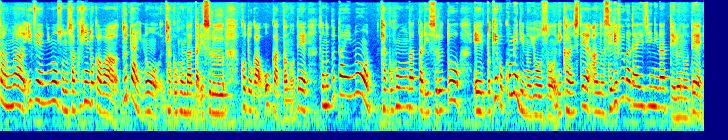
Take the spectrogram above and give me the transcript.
さんは以前にもその作品とかは舞台の脚本だったりすることが多かったのでその舞台の脚本だったりすると,、えーと、結構コメディの要素に関してあのセリフが大事になっているので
